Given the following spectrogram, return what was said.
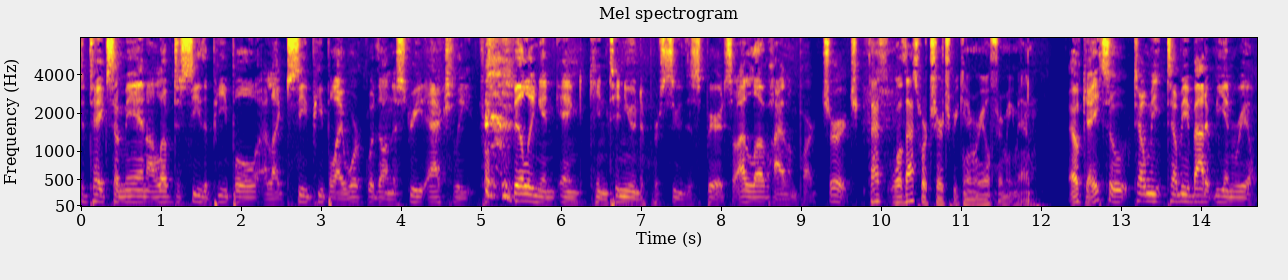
to take some in. I love to see the people. I like to see people I work with on the street actually fulfilling and, and continuing to pursue the spirit. So I love Highland Park Church. That's well, that's where church became real for me, man. Okay, so tell me tell me about it being real.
